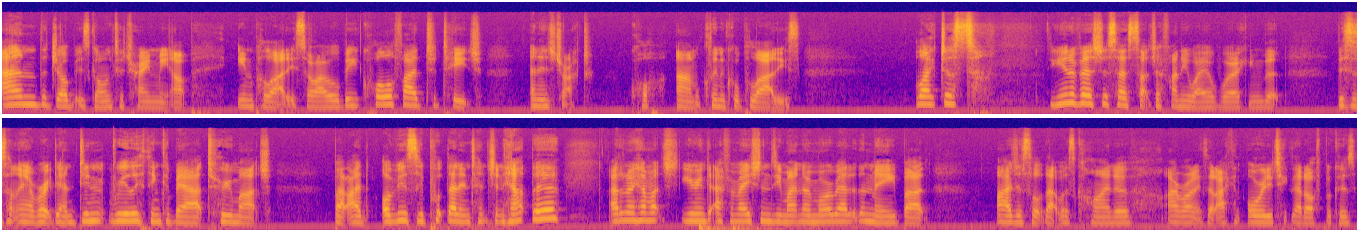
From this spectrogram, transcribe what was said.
And the job is going to train me up in Pilates. So I will be qualified to teach and instruct um, clinical Pilates. Like, just the universe just has such a funny way of working that this is something I wrote down, didn't really think about too much, but I'd obviously put that intention out there. I don't know how much you're into affirmations, you might know more about it than me, but I just thought that was kind of ironic that I can already tick that off because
